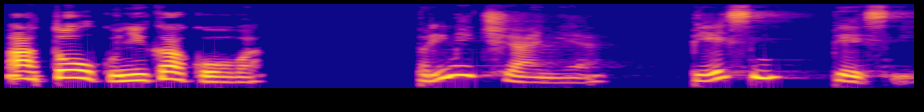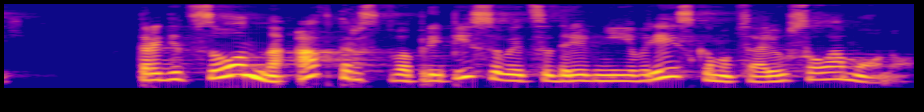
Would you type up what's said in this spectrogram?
а толку никакого. Примечание. Песнь песней. Традиционно авторство приписывается древнееврейскому царю Соломону,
